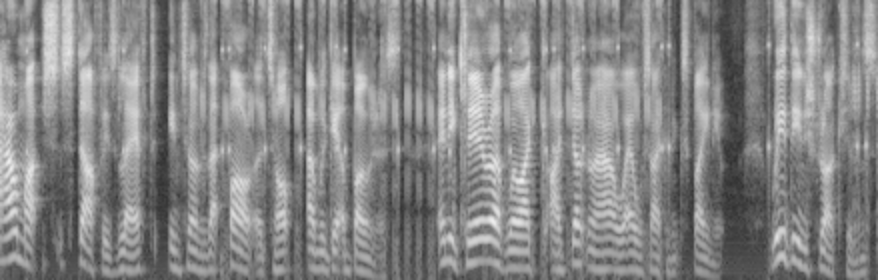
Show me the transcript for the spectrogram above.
how much stuff is left in terms of that bar at the top, and we get a bonus. Any clearer? Well, I, I don't know how else I can explain it. Read the instructions.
